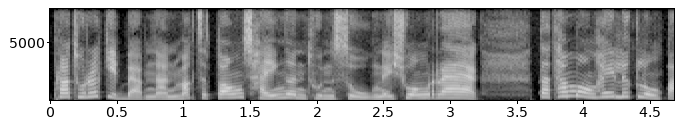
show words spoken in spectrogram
เพราะธุรกิจแบบนั้นมักจะต้องใช้เงินทุนสูงในช่วงแรก แต่ถ้ามองให้ลึกลงไป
